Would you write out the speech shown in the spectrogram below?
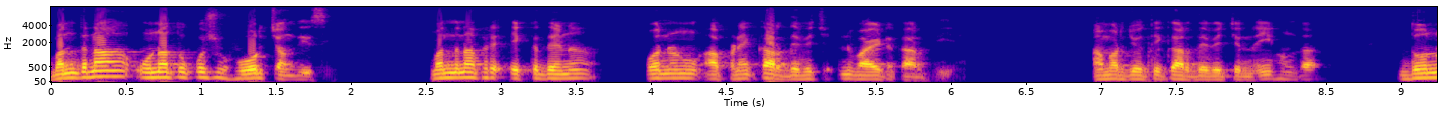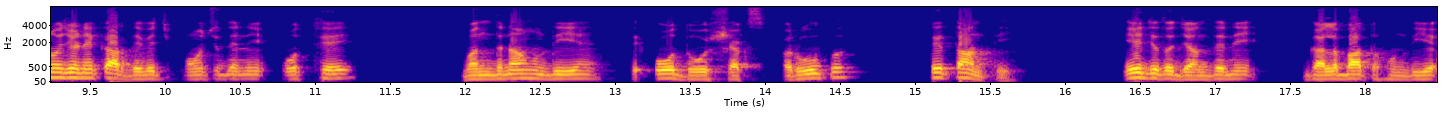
ਵੰਦਨਾ ਉਹਨਾਂ ਤੋਂ ਕੁਝ ਹੋਰ ਚਾਹੁੰਦੀ ਸੀ। ਵੰਦਨਾ ਫਿਰ ਇੱਕ ਦਿਨ ਉਹਨਾਂ ਨੂੰ ਆਪਣੇ ਘਰ ਦੇ ਵਿੱਚ ਇਨਵਾਈਟ ਕਰਦੀ ਹੈ। ਅਮਰਜੋਤੀ ਘਰ ਦੇ ਵਿੱਚ ਨਹੀਂ ਹੁੰਦਾ। ਦੋਨੋਂ ਜਣੇ ਘਰ ਦੇ ਵਿੱਚ ਪਹੁੰਚਦੇ ਨੇ। ਉੱਥੇ ਵੰਦਨਾ ਹੁੰਦੀ ਹੈ ਤੇ ਉਹ ਦੋ ਸ਼ਖਸ ਰੂਪ ਤੇ ਧਾਂਤੀ। ਇਹ ਜਦੋਂ ਜਾਂਦੇ ਨੇ, ਗੱਲਬਾਤ ਹੁੰਦੀ ਹੈ,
